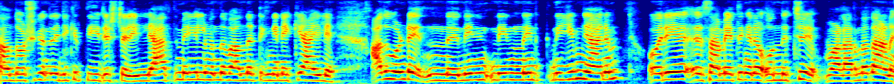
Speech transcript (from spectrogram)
സന്തോഷിക്കുന്നത് എനിക്ക് തീരെ ഇഷ്ടമില്ല. ഇല്ലാത്മയിൽ നിന്ന് വന്നിട്ട് ഇങ്ങനെയൊക്കെ ആയില്ലേ? അതുകൊണ്ട് നീയും ഞാനും ഒരേ സമയത്ത് ഇങ്ങനെ ഒന്നിച്ച് ഒന്നിച്ച് വളർന്നതാണ്.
